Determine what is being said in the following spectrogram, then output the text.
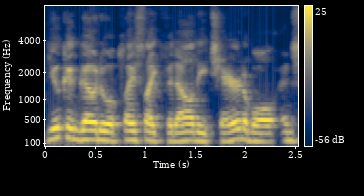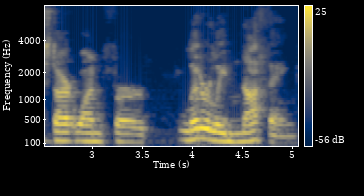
you can go to a place like Fidelity Charitable and start one for literally nothing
